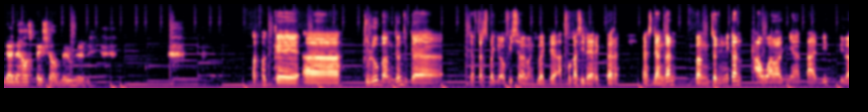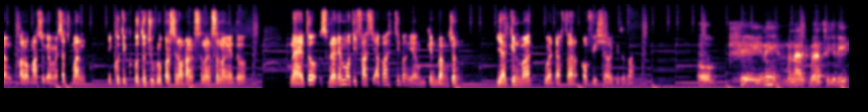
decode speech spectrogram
nggak ada hal spesial bener-bener. Oke, eh, dulu Bang John juga daftar sebagai official Bang sebagai advokasi director. Nah, sedangkan Bang John ini kan awalnya tadi bilang kalau masuk MSA cuman ikut-ikut 70% orang seneng-seneng itu. Nah, itu sebenarnya motivasi apa sih Bang yang bikin Bang John yakin banget buat daftar official gitu Bang? Oke, ini menarik banget sih. Jadi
